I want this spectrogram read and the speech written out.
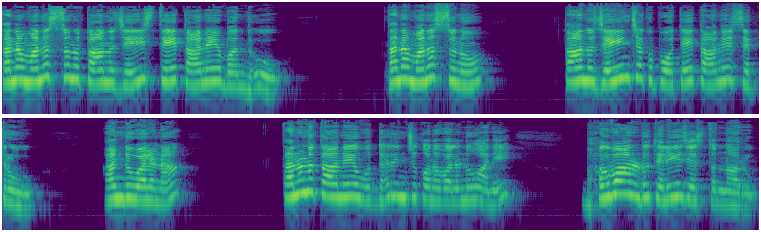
తన మనస్సును తాను జయిస్తే తానే బంధువు తన మనస్సును తాను జయించకపోతే తానే శత్రువు. అందువలన తనను తానే ఉద్ధరించుకొనవలను అని భగవానుడు తెలియజేస్తున్నారు.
